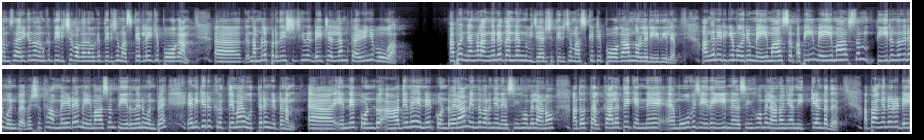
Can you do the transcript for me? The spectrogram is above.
സംസാരിക്കുന്നത് നമുക്ക് തിരിച്ചു പോകാം നമുക്ക് തിരിച്ച് മസ്കറ്റിലേക്ക് പോകാം. നമ്മൾ പ്രതീക്ഷിക്കുന്ന ഡേറ്റ് എല്ലാം കഴിഞ്ഞു പോവാം അപ്പം ഞങ്ങൾ അങ്ങനെ തന്നെ അങ്ങ് വിചാരിച്ചു തിരിച്ച് മസ്കറ്റിൽ പോകാം എന്നുള്ള രീതിയിൽ. അങ്ങനെ ഇരിക്കുമ്പോൾ ഒരു മെയ് മാസം അപ്പോൾ ഈ മെയ് മാസം തീരുന്നതിന് മുൻപ് വിശുദ്ധ അമ്മയുടെ മെയ് മാസം തീരുന്നതിന് മുൻപ് എനിക്കൊരു കൃത്യമായ ഉത്തരം കിട്ടണം. എന്നെ കൊണ്ട് ആദ്യമേ എന്നെ കൊണ്ടുവരാം എന്ന് പറഞ്ഞ നഴ്സിംഗ് ഹോമിലാണോ അതോ തൽക്കാലത്തേക്ക് എന്നെ മൂവ് ചെയ്ത ഈ നഴ്സിംഗ് ഹോമിലാണോ ഞാൻ നിൽക്കേണ്ടത് അപ്പോൾ അങ്ങനെ ഒരു ഡേ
